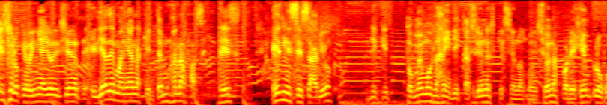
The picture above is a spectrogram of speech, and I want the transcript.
Eso es lo que venía yo diciéndote. El día de mañana que entremos a la fase 3, es necesario de que tomemos las indicaciones que se nos menciona. Por ejemplo,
